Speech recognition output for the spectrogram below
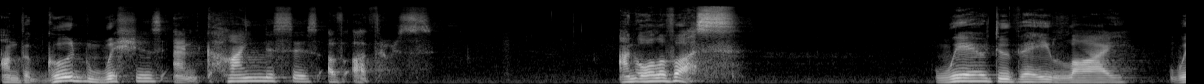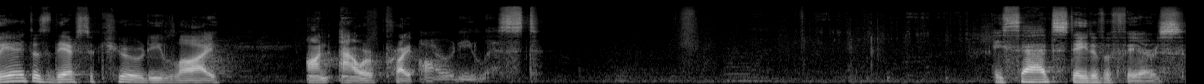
on the good wishes and kindnesses of others, on all of us, where do they lie where does their security lie on our priority list? A sad state of affairs.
